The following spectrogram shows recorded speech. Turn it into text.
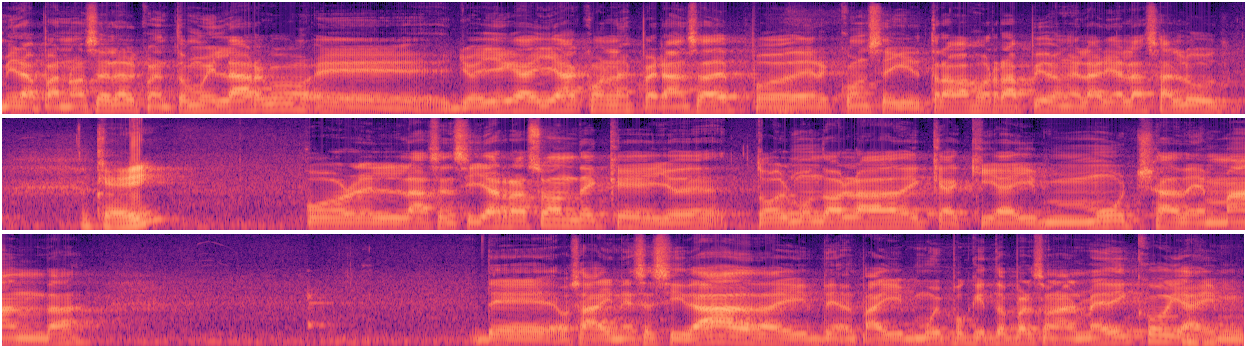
mira, para no hacerle el cuento muy largo, eh, yo llegué allá con la esperanza de poder conseguir trabajo rápido en el área de la salud. Ok. Por la sencilla razón de que yo, todo el mundo hablaba de que aquí hay mucha demanda, de, o sea, hay necesidad, hay, de- hay muy poquito personal médico y hay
